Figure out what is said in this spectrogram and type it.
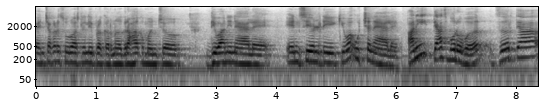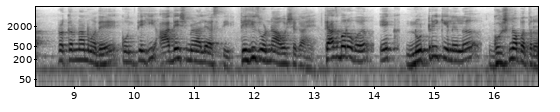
त्यांच्याकडे सुरू असलेली प्रकरणं ग्राहक मंच दिवाणी न्यायालय एन सी एल टी किंवा उच्च न्यायालय. आणि त्याचबरोबर जर त्या प्रकरणांमध्ये कोणतेही आदेश मिळाले असतील तेही जोडणं आवश्यक आहे. त्याचबरोबर एक नोटरी केलेलं घोषणापत्र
